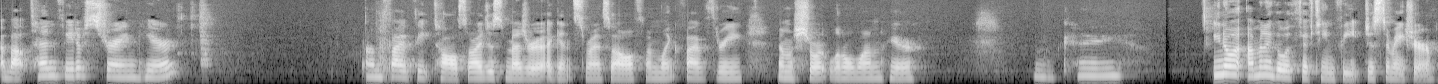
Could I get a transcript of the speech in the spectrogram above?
About 10 feet of string here. I'm five feet tall, so I just measure it against myself. I'm like five three. I'm a short little one here. Okay. You know what? I'm going to go with 15 feet just to make sure.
